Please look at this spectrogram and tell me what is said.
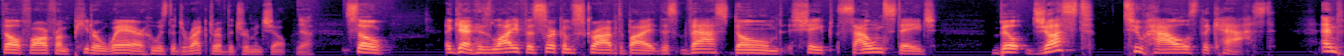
fell far from Peter Weir, who was the director of The Truman Show. Yeah. So, again, his life is circumscribed by this vast domed shaped soundstage built just to house the cast. And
